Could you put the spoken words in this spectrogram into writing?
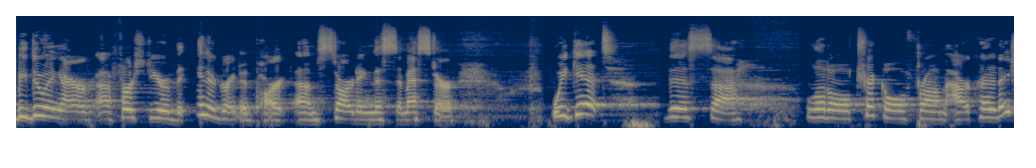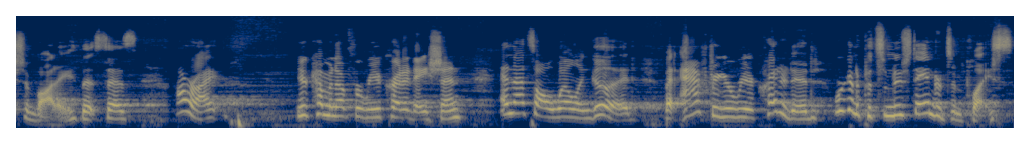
be doing our uh, first year of the integrated part um, starting this semester. We get this uh, little trickle from our accreditation body that says, all right, you're coming up for reaccreditation. And that's all well and good. But after you're reaccredited, we're going to put some new standards in place.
